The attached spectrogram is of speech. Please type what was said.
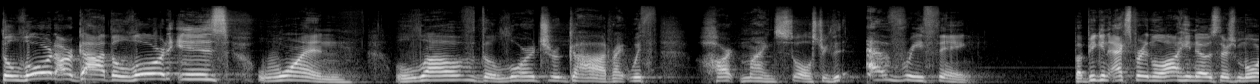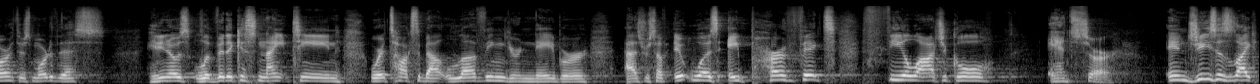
the Lord our God, the Lord is one. Love the Lord your God, right? With heart, mind, soul, strength, with everything but being an expert in the law, he knows there's more, there's more to this. He knows Leviticus 19, where it talks about loving your neighbor as yourself. It was a perfect theological answer. And Jesus is like,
